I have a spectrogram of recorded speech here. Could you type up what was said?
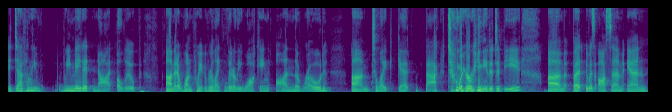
it definitely we made it not a loop. Um, and at one point we were like literally walking on the road um, to like get back to where we needed to be. Um, but it was awesome and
